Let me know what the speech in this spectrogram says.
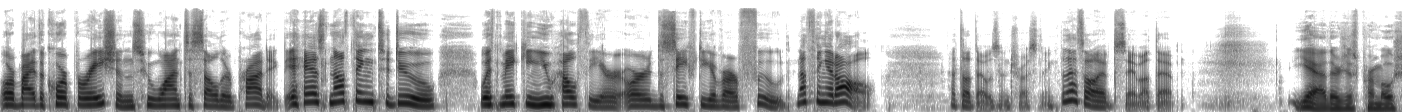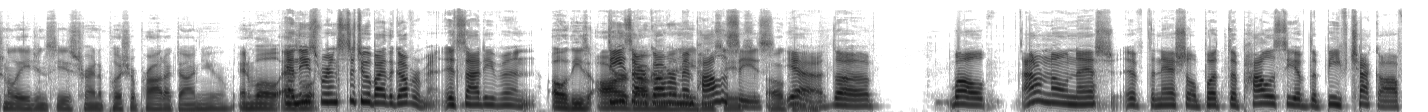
Or by the corporations who want to sell their product. It has nothing to do with making you healthier or the safety of our food. Nothing at all. I thought that was interesting. But that's all I have to say about that. Yeah, they're just promotional agencies trying to push a product on you. And well, And these well- were instituted by the government. It's not even oh, these are these are government agencies. policies. Okay. Yeah, the well, I don't know nas- if the national, but the policy of the beef checkoff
